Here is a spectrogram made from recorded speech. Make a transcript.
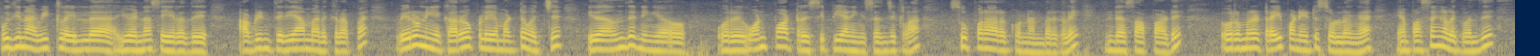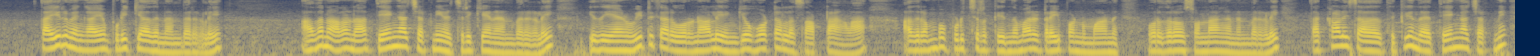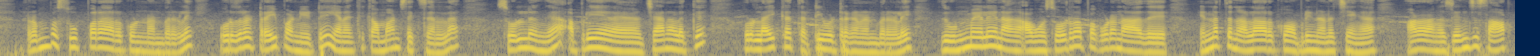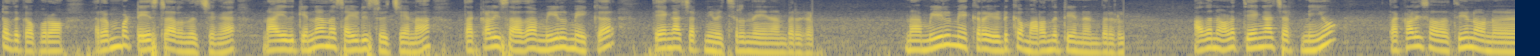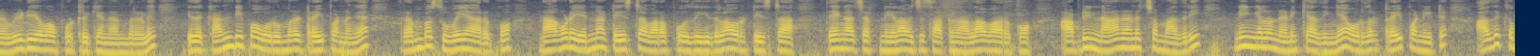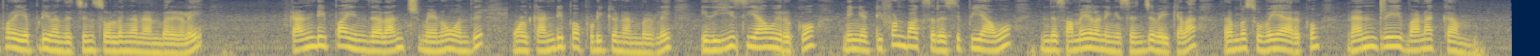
புதினா வீட்டில் இல்லை ஐயோ என்ன செய்கிறது அப்படின்னு தெரியாமல் இருக்கிறப்ப வெறும் நீங்கள் கருவேப்பிலையை மட்டும் வச்சு இதை வந்து நீங்கள் ஒரு ஒன் பாட் ரெசிப்பியாக நீங்கள் செஞ்சுக்கலாம். சூப்பராக இருக்கும் நண்பர்களே இந்த சாப்பாடு. ஒரு முறை ட்ரை பண்ணிவிட்டு சொல்லுங்கள் என் பசங்களுக்கு வந்து தயிர் வெங்காயம் பிடிக்காது நண்பர்களே. அதனால் நான் தேங்காய் சட்னி வச்சுருக்கேன் நண்பர்களே. இது என் வீட்டுக்காரர் ஒரு நாள் எங்கேயோ ஹோட்டலில் சாப்பிட்டாங்களாம். அது ரொம்ப பிடிச்சிருக்கு. இந்த மாதிரி ட்ரை பண்ணுமான்னு ஒரு தடவை சொன்னாங்க நண்பர்களே. தக்காளி சாதத்துக்கு இந்த தேங்காய் சட்னி ரொம்ப சூப்பராக இருக்கும் நண்பர்களே ஒரு தடவை ட்ரை பண்ணிவிட்டு எனக்கு கமெண்ட் செக்ஷனில் சொல்லுங்கள் அப்படியே சேனலுக்கு ஒரு லைக்கை தட்டி விட்டுருங்க நண்பர்களே. இது உண்மையிலே நாங்கள் அவங்க சொல்கிறப்ப கூட நான் அது என்னத்தை நல்லா இருக்கும் அப்படின்னு நினச்சேங்க. ஆனால் நாங்கள் செஞ்சு சாப்பிட்டதுக்கப்புறம் ரொம்ப டேஸ்ட்டாக இருந்துச்சுங்க. நான் இதுக்கு என்னென்ன சைடிஷ் வச்சேன்னா தக்காளி சாதம் மீல் மேக்கர் தேங்காய் சட்னி வச்சுருந்தேன் நண்பர்கள். நான் மீல் மேக்கரை எடுக்க மறந்துட்டேன் நண்பர்கள். அதனால் தேங்காய் சட்னியும் தக்காளி சாதத்தையும் நான் வீடியோவாக போட்டிருக்கேன் நண்பர்களே. இதை கண்டிப்பாக ஒரு முறை ட்ரை பண்ணுங்கள் ரொம்ப சுவையாக இருக்கும். நான் கூட என்ன டேஸ்ட்டாக வரப்போகுது இதெல்லாம் ஒரு டேஸ்ட்டாக தேங்காய் சட்னியெல்லாம் வச்சு சாப்பிட்டா நல்லாவா இருக்கும்? அப்படின்னு நான் நினச்ச மாதிரி நீங்களும் நினைக்காதீங்க. ஒரு தடவை ட்ரை பண்ணிவிட்டு அதுக்கப்புறம் எப்படி வந்துச்சுன்னு சொல்லுங்கள் நண்பர்களே. கண்டிப்பாக இந்த லன்ச் மெனு வந்து உங்களுக்கு கண்டிப்பாக பிடிக்கும் நண்பர்களே. இது ஈஸியாகவும் இருக்கும். நீங்கள் டிஃபன் பாக்ஸ் ரெசிப்பியாகவும் இந்த சமையலை நீங்கள் செஞ்சு வைக்கலாம். ரொம்ப சுவையாக இருக்கும். நன்றி வணக்கம்.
